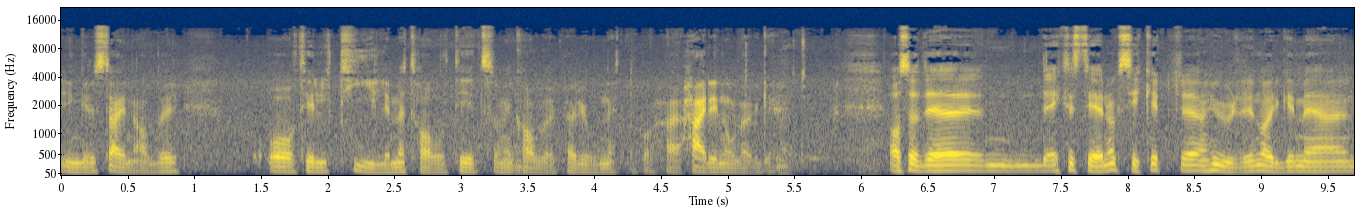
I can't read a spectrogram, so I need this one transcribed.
yngre steinalder og til tidlig metalltid, som vi kaller perioden etterpå, her, i Nord-Norge. Altså det, det, eksisterer nok sikkert huler i Norge med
